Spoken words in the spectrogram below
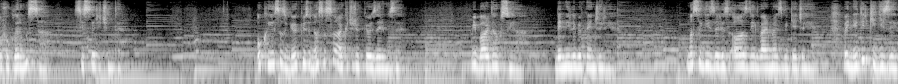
Ufuklarımızsa sisler içinde. O kıyısız gökyüzü nasıl sığar küçücük gözlerimize? Bir bardak suya, demirli bir pencereye. Nasıl gizleriz ağız dil vermez bir geceye? Ve nedir ki gizi?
